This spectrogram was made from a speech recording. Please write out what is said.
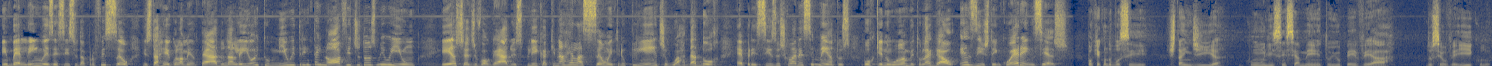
Em Belém, o exercício da profissão está regulamentado na Lei 8.039 de 2001. Este advogado explica que na relação entre o cliente e o guardador é preciso esclarecimentos, porque no âmbito legal existem incoerências. Porque quando você está em dia com o licenciamento e o PVA do seu veículo,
